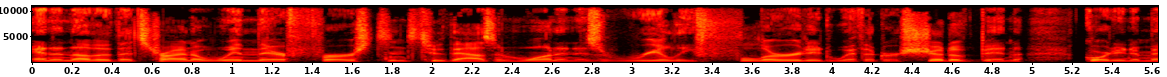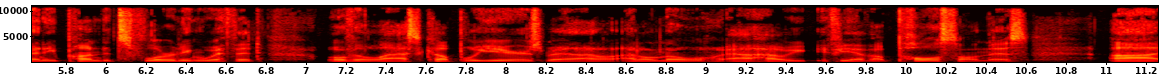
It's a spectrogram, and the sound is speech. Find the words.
and another that's trying to win their first since 2001 and has really flirted with it or should have been, according to many pundits, flirting with it over the last couple years. Man, I don't, I don't know how if you have a pulse on this. Uh,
